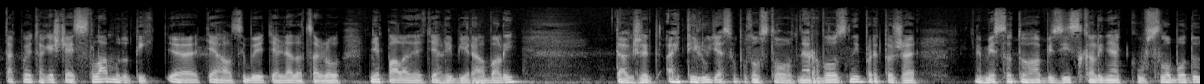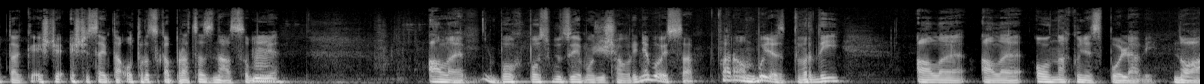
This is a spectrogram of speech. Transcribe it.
tak povie, tak ešte aj slamu do tých e, tehal si budete hľadať sa, nepálené tehly vyrábali. Takže aj tí ľudia sú potom z toho nervózni, pretože miesto toho, aby získali nejakú slobodu, tak ešte, ešte sa im tá otrocká práca znásobuje. Mm. Ale Boh pozbudzuje Možiša, hovorí, neboj sa, faraón bude tvrdý, ale, ale on nakoniec poľaví. No a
